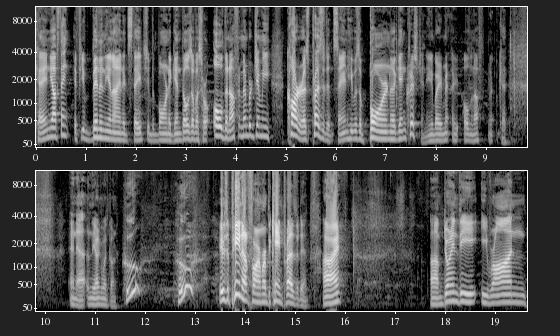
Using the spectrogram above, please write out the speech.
okay, and you have to think if you've been in the United States, you've been born again. Those of us who are old enough, remember Jimmy Carter as president saying he was a born again Christian. Anybody old enough? Okay. And, uh, and the younger one's going, Who? Who? He was a peanut farmer, became president. All right? Um, during the Iran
